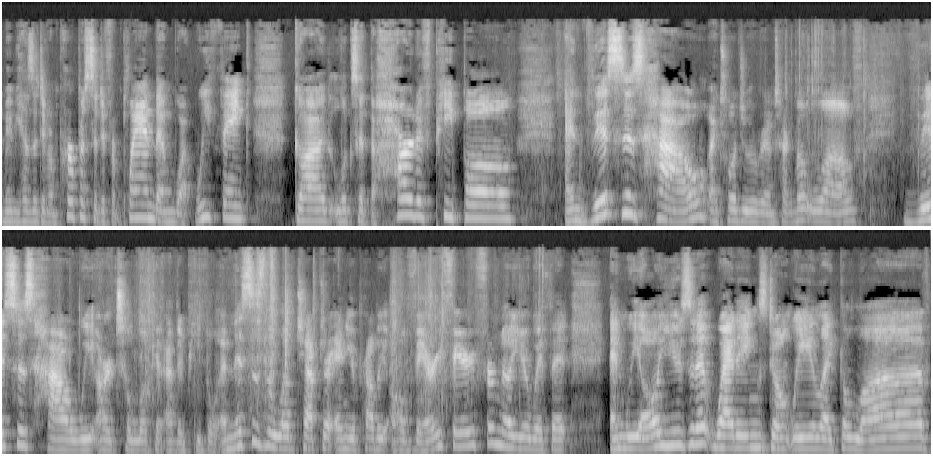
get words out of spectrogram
maybe has a different purpose a different plan than what we think god looks at the heart of people and this is how I told you we were going to talk about love. This is how we are to look at other people. And this is the love chapter, and you're probably all very, very familiar with it. And we all use it at weddings, don't we? Like the love.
